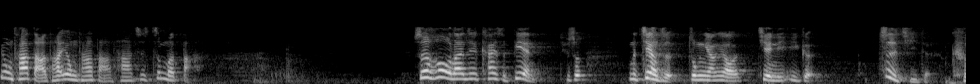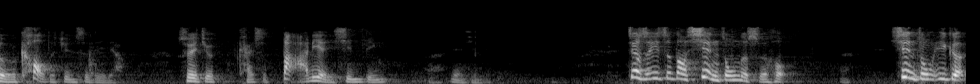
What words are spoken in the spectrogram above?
用他打他，用他打他，是这么打。所以后来就开始变，就说那这样子，中央要建立一个自己的可靠的军事力量，所以就开始大练新兵啊，练新兵。这样子一直到宪宗的时候，宪宗一个。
